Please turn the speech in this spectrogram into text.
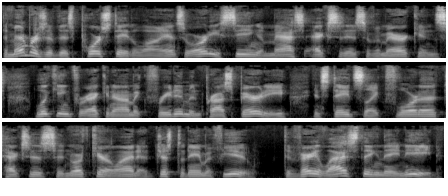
The members of this poor state alliance are already seeing a mass exodus of Americans looking for economic freedom and prosperity in states like Florida, Texas, and North Carolina, just to name a few. The very last thing they need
